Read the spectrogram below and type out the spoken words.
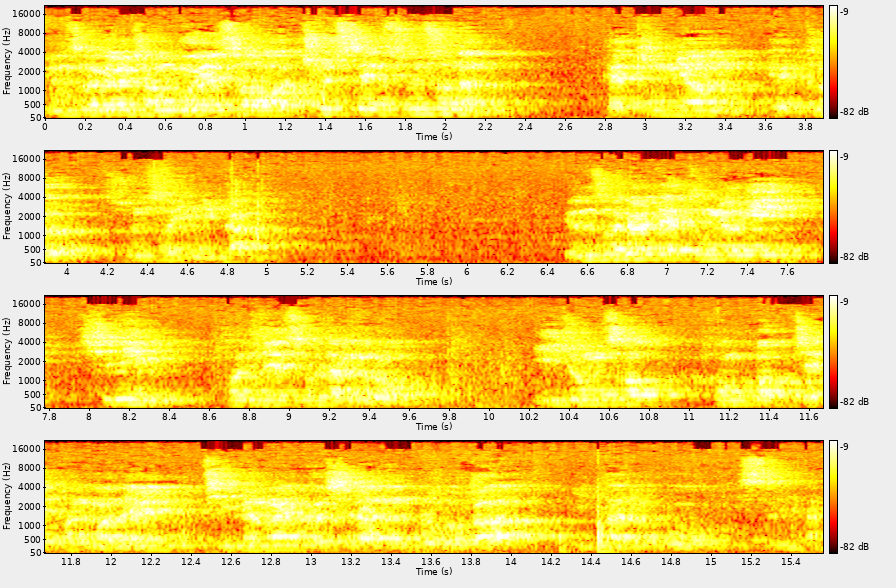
윤석열 정부에서 출세 순서는 대통령 베프 순서입니까? 윤석열 대통령이 신임 헌재소장으로 이종석 헌법재판관을 지명할 것이라는 보도가 잇따르고 있습니다.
